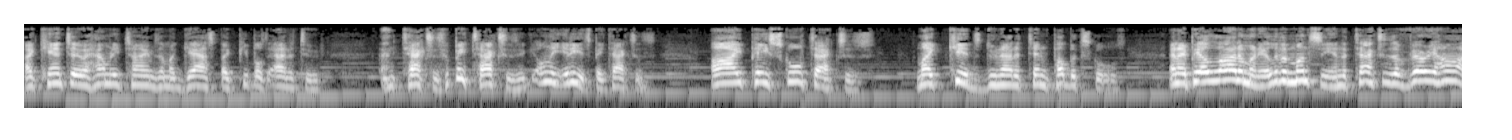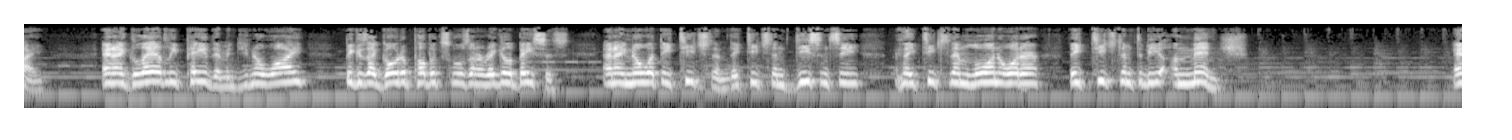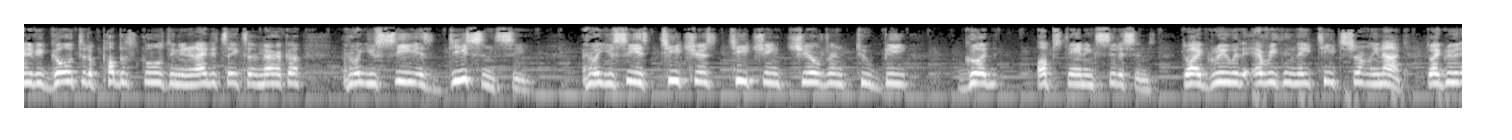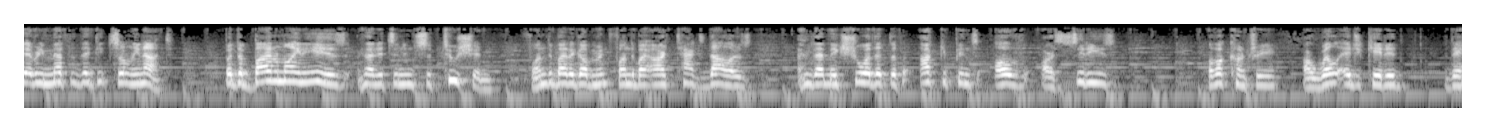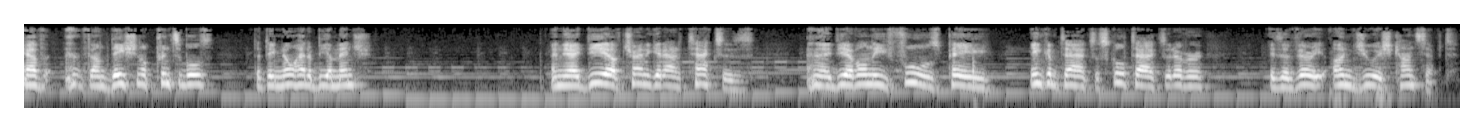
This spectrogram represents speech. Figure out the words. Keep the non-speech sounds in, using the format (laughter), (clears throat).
I can't tell you how many times I'm aghast by people's attitude. And (clears throat) taxes. Who pay taxes? Only idiots pay taxes. I pay school taxes. My kids do not attend public schools. And I pay a lot of money. I live in Monsey and the taxes are very high. And I gladly pay them. And do you know why? Because I go to public schools on a regular basis and I know what they teach them. They teach them decency. (clears throat) They teach them law and order. They teach them to be a mensch. And if you go to the public schools in the United States of America, what you see is decency. And what you see is teachers teaching children to be good, upstanding citizens. Do I agree with everything they teach? Certainly not. Do I agree with every method they teach? Certainly not. But the bottom line is that it's an institution funded by the government, funded by our tax dollars, that makes sure that the occupants of our cities, of our country, are well educated, they have (clears throat) foundational principles, that they know how to be a mensch. And the idea of trying to get out of taxes, (clears throat) and the idea of only fools pay income tax or school tax, whatever, is a very un Jewish concept.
